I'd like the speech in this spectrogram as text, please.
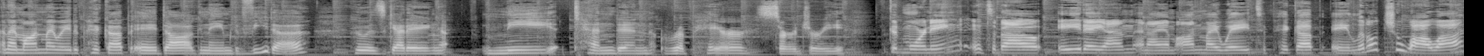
and I'm on my way to pick up a dog named Vita who is getting knee tendon repair surgery. Good morning. It's about 8 a.m., and I am on my way to pick up a little chihuahua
